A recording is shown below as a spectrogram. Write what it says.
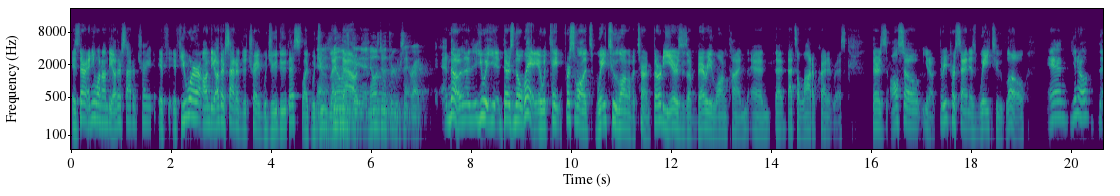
is there anyone on the other side of trade? If if you were on the other side of the trade, would you do this? Like, would yeah, you lend no out? Yeah, no one's doing three percent, right? No, you, you. There's no way it would take. First of all, it's way too long of a term. Thirty years is a very long time, and that that's a lot of credit risk. There's also, you know, three percent is way too low and you know, the,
